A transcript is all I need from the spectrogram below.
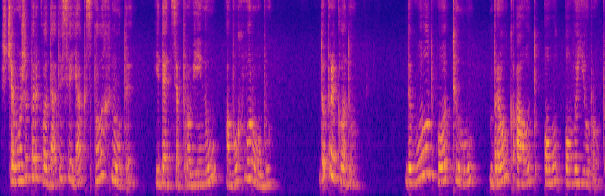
ще може перекладатися як спалахнути. Йдеться про війну або хворобу. До прикладу, The World War II broke out all over Europe.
